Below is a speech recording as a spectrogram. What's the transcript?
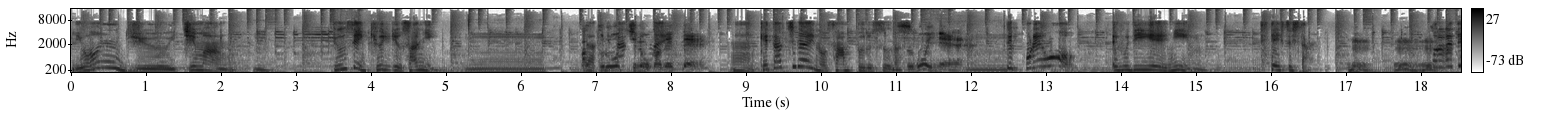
41万うん。9093人、アップルウォッチのおかげで。うん、桁違いのサンプル数なんです。すごいね。でこれを FDA にうん。提出した。のうん。うん。うん。それで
